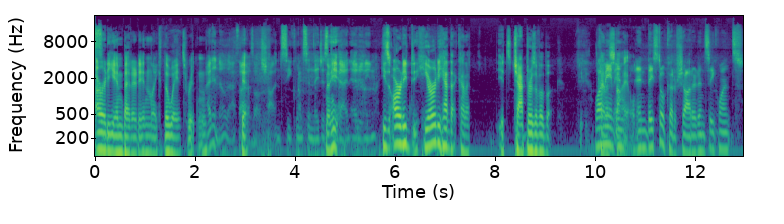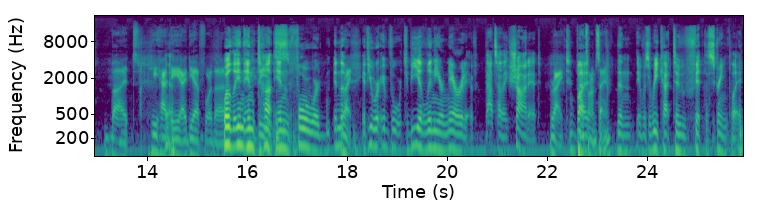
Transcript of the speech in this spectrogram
already embedded in like the way it's written. I didn't know that. I thought Yeah. it was all shot in sequence, and they just No, did he- that in editing. He's already he already had that kind of it's chapters of a book. Well, I kinda mean, and, style. and they still could have shot it in sequence, but he had Yeah. the idea for the. Well, in in ti in forward in the Right. if you were if it were to be a linear narrative, that's how they shot it. right. but- That's what I'm saying. Then it was recut to fit the screenplay.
